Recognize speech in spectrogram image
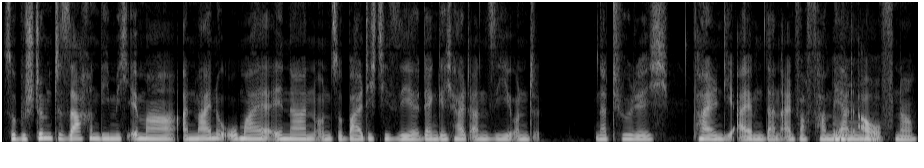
so bestimmte Sachen, die mich immer an meine Oma erinnern und sobald ich die sehe, denke ich halt an sie und natürlich fallen die einem dann einfach vermehrt mhm. auf, ne?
